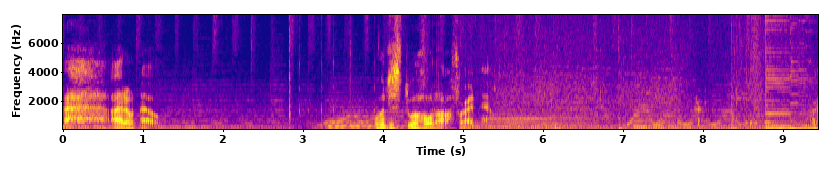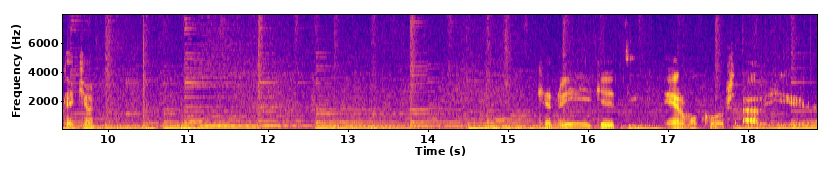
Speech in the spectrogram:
I don't know. We'll just we'll hold off right now. Okay, can can we get the animal corpse out of here?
